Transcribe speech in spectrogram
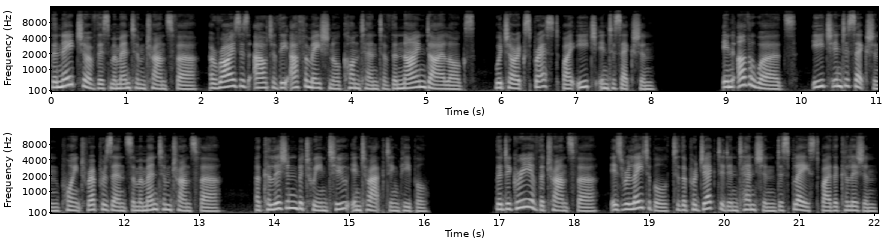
The nature of this momentum transfer arises out of the affirmational content of the nine dialogues, which are expressed by each intersection. In other words, each intersection point represents a momentum transfer, a collision between two interacting people. The degree of the transfer is relatable to the projected intention displaced by the collision.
